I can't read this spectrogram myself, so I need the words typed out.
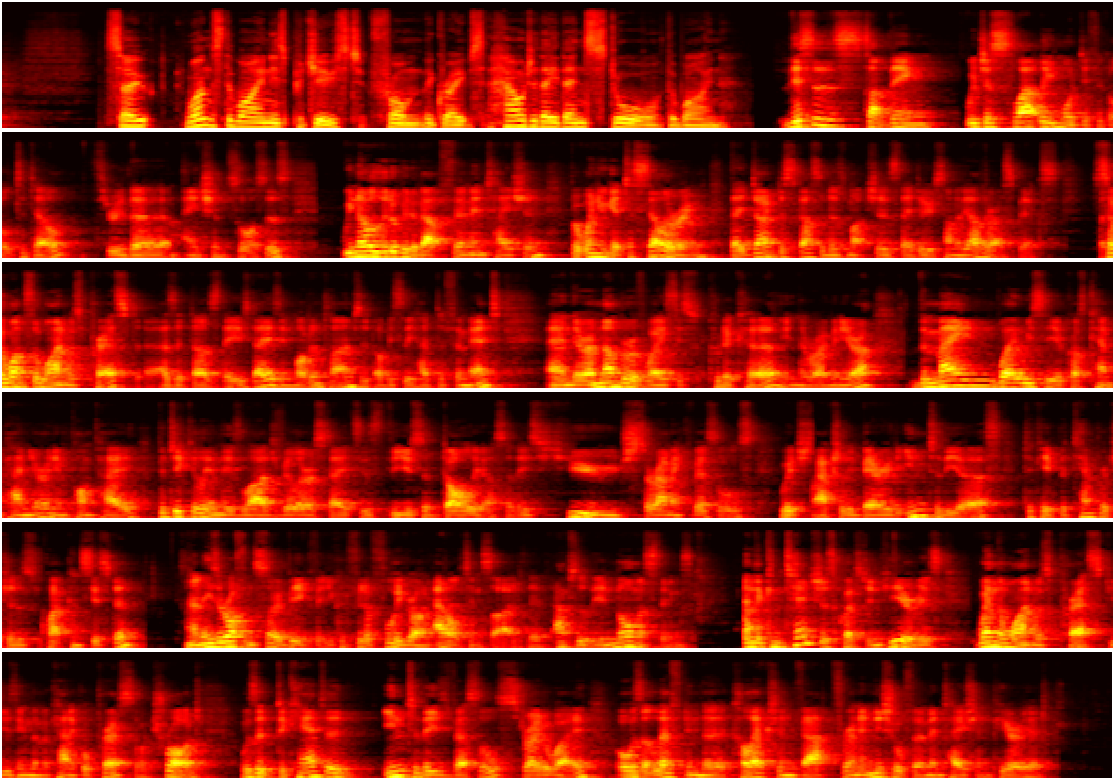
So, once the wine is produced from the grapes, how do they then store the wine? This is something which is slightly more difficult to tell through the ancient sources. We know a little bit about fermentation, but when you get to cellaring, they don't discuss it as much as they do some of the other aspects. So once the wine was pressed, as it does these days in modern times, it obviously had to ferment. And there are a number of ways this could occur in the Roman era. The main way we see across Campania and in Pompeii, particularly in these large villa estates, is the use of dolia, so these huge ceramic vessels which are actually buried into the earth to keep the temperatures quite consistent. And these are often so big that you could fit a fully grown adult inside. They're absolutely enormous things. And the contentious question here is when the wine was pressed using the mechanical press or trod, was it decanted into these vessels straight away, or was it left in the collection vat for an initial fermentation period?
